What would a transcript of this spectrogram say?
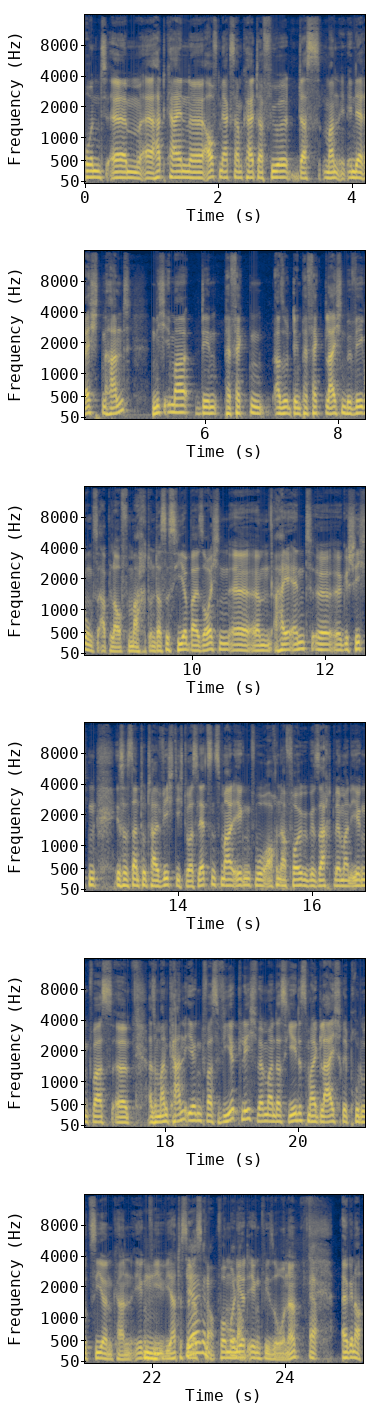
Und ähm, hat keine Aufmerksamkeit dafür, dass man in der rechten Hand nicht immer den perfekten, also den perfekt gleichen Bewegungsablauf macht. Und das ist hier bei solchen äh, ähm, High-End-Geschichten äh, ist es dann total wichtig. Du hast letztens mal irgendwo auch in der Folge gesagt, wenn man irgendwas, äh, also man kann irgendwas wirklich, wenn man das jedes Mal gleich reproduzieren kann. Irgendwie, mhm. wie hattest du ja, das genau, formuliert? Genau. Irgendwie so, ne? Ja. Äh, genau.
